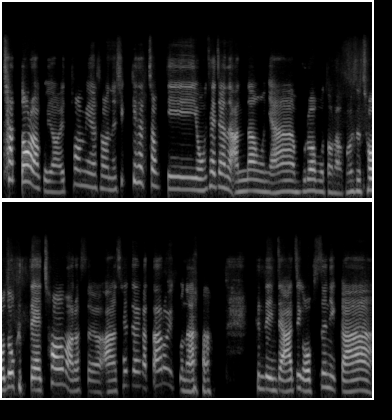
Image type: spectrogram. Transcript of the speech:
찾더라고요. 애터미에서는 식기세척기용 세제는 안 나오냐 물어보더라고요. 그래서 저도 그때 처음 알았어요. 아, 세제가 따로 있구나. 근데 이제 아직 없으니까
